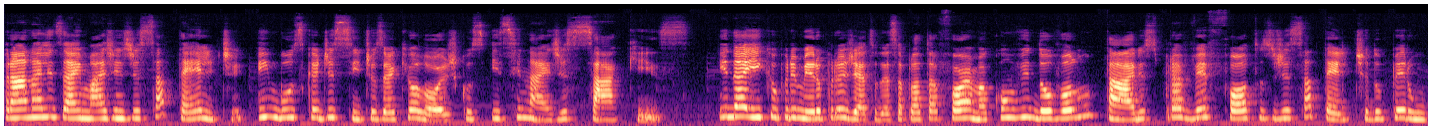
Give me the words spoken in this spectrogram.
para analisar imagens de satélite em busca de sítios arqueológicos e sinais de saques. E daí que o primeiro projeto dessa plataforma convidou voluntários para ver fotos de satélite do Peru.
